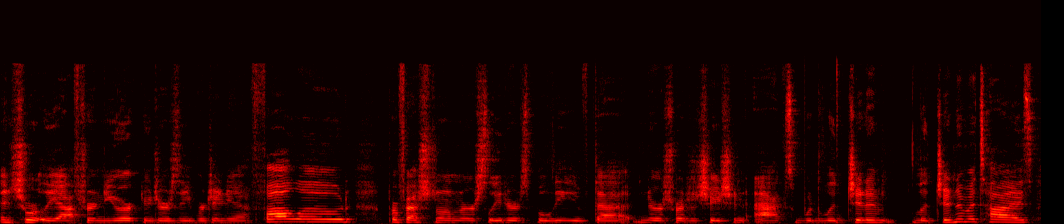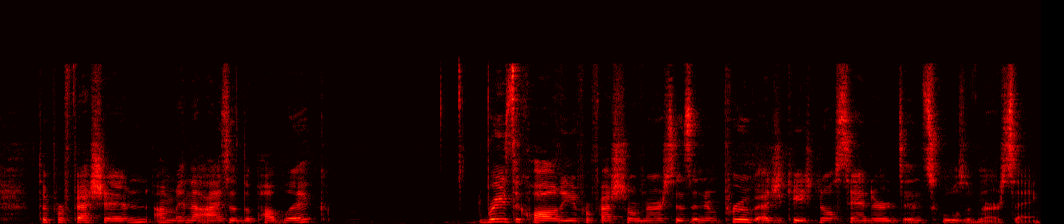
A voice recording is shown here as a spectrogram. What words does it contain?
and shortly after, New York, New Jersey, Virginia followed. Professional nurse leaders believed that nurse registration acts would legitim- legitimize the profession um, in the eyes of the public, raise the quality of professional nurses, and improve educational standards in schools of nursing.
